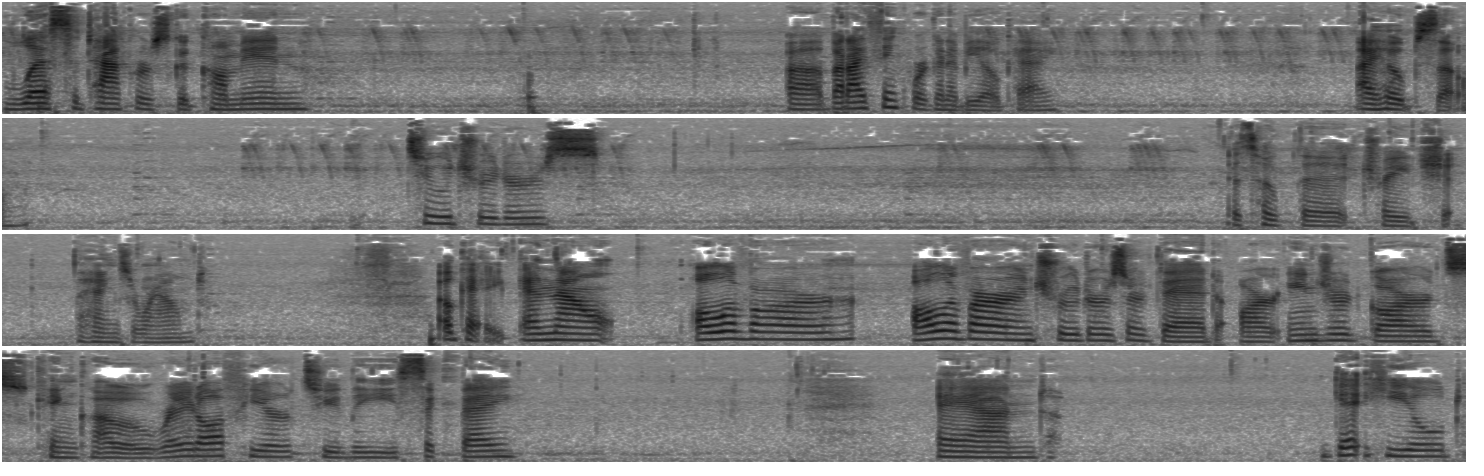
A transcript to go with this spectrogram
less attackers could come in. Uh, but I think we're going to be okay. I hope so. Two intruders. Let's hope the trade ship hangs around. Okay, and now all of our all of our intruders are dead. Our injured guards can go right off here to the sick bay and get healed.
